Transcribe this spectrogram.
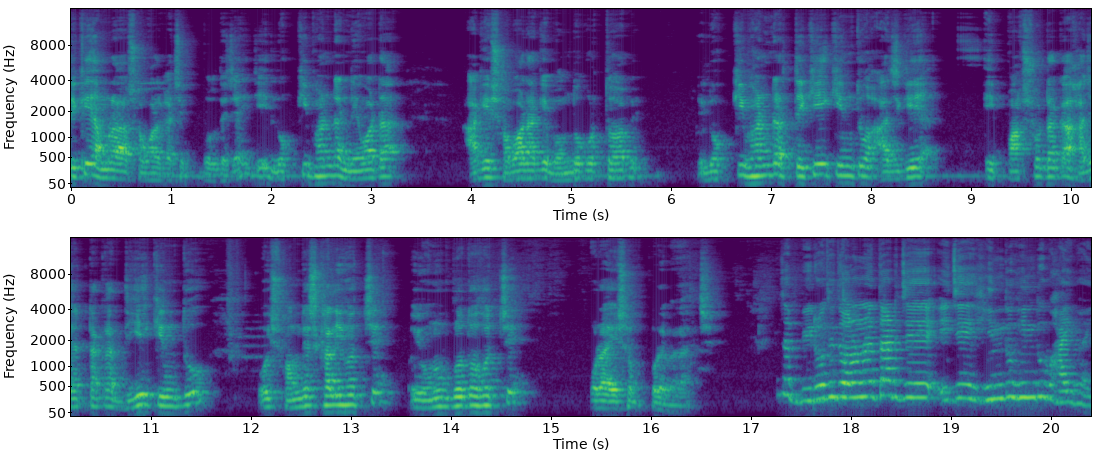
থেকে আমরা সবার কাছে বলতে চাই যে লক্ষ্মী ভাণ্ডার নেওয়াটা আগে সবার আগে বন্ধ করতে হবে। লক্ষ্মী ভাণ্ডার থেকেই কিন্তু আজকে এই পাঁচশো টাকা হাজার টাকা দিয়েই কিন্তু ওই সন্দেশখালি হচ্ছে ওই অনুব্রত হচ্ছে ওরা এসব করে বেড়াচ্ছে। আচ্ছা বিরোধী দলনেতার যে এই যে হিন্দু হিন্দু ভাই ভাই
